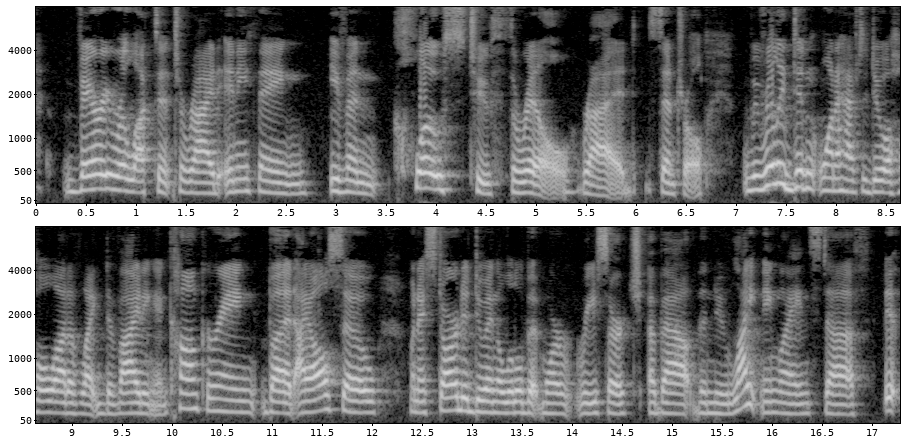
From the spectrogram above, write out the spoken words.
very reluctant to ride anything even close to thrill ride central we really didn't want to have to do a whole lot of like dividing and conquering, but I also, when I started doing a little bit more research about the new lightning lane stuff, it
